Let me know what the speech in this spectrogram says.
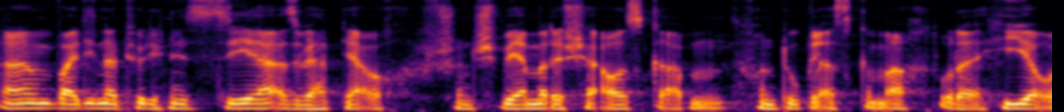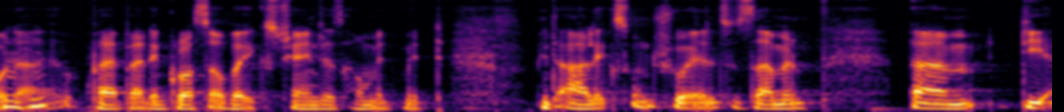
ähm, weil die natürlich eine sehr, also wir hatten ja auch schon schwärmerische Ausgaben von Douglas gemacht oder hier oder mhm. bei, bei den Crossover Exchanges auch mit, mit, mit Alex und Joel zusammen, ähm, die,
